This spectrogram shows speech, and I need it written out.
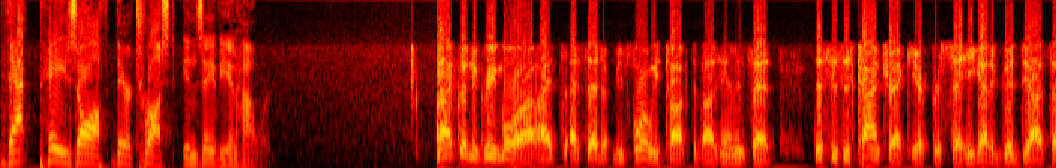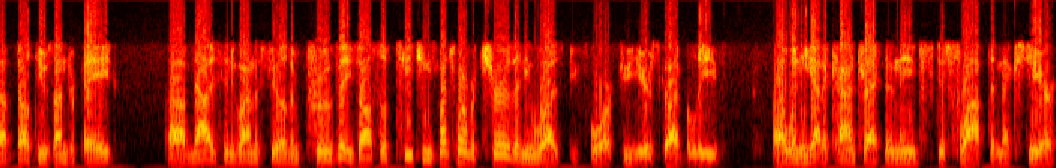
that pays off their trust in Xavier Howard. I couldn't agree more. I, I said before we talked about him is that this is his contract year per se. He got a good deal. I felt, felt he was underpaid. Um, now he's going to go on the field and prove it. He's also teaching. He's much more mature than he was before a few years ago, I believe, uh, when he got a contract and he just flopped the next year.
